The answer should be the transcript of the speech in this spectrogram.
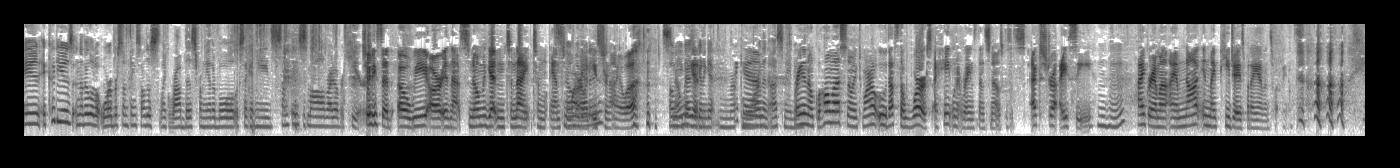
And it could use another little orb or something, so I'll just like rob this from the other bowl. It looks like it needs something small right over here. Jenny said, "Oh, we are in that snowmageddon tonight to- and tomorrow in Snowmageddon? eastern Iowa." Oh, you guys are going to get more than us, maybe. Rain in Oklahoma, snowing tomorrow. Ooh, that's the worst. I hate when it rains then snows because it's extra icy. Mm-hmm. Hi, Grandma. I am not in my PJs, but I am in sweatpants.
